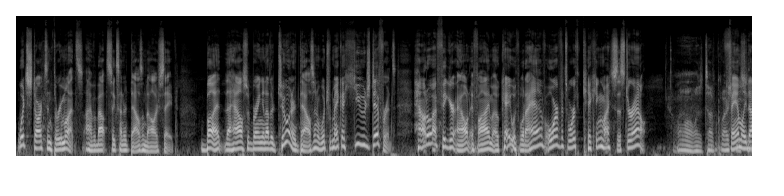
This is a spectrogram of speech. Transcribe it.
which starts in three months. I have about $600,000 saved. But the house would bring another 200,000, which would make a huge difference. How do I figure out if I'm okay with what I have or if it's worth kicking my sister out? Oh, what a tough question. Family Stephen.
